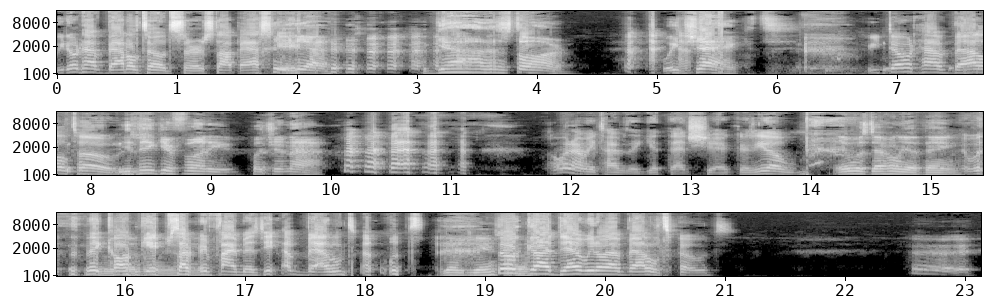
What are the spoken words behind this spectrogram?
We don't have Battletoads, sir. Stop asking. yeah, get out of the store. We checked. We don't have Battletoads. You think you're funny, but you're not. I wonder how many times they get that shit because you know It was definitely a thing. they was call definitely a GameStop thing. in five minutes. You have Battletoads. Yeah, GameStop. Oh goddamn, we don't have Battletoads. Uh,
